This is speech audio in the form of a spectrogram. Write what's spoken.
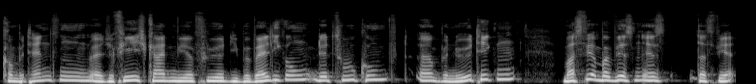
Kompetenzen, welche Fähigkeiten wir für die Bewältigung der Zukunft äh, benötigen. Was wir aber wissen ist, dass wir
